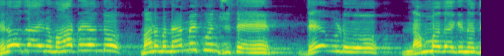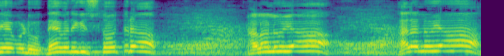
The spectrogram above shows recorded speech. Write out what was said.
ఈరోజు ఆయన మాట ఎందు మనం నమ్మిక ఉంచితే దేవుడు నమ్మదగిన దేవుడు. దేవునికి స్తోత్రం. అలలుయా అలలుయా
